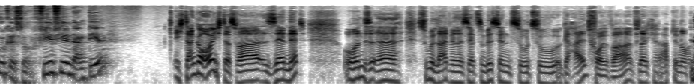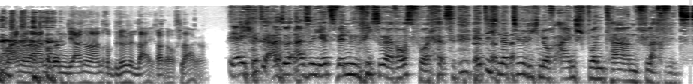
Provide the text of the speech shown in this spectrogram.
Cool, Christo. Vielen, vielen Dank dir. Ich danke euch, das war sehr nett und äh, es tut mir leid, wenn es jetzt ein bisschen zu, zu gehaltvoll war. Vielleicht habt ihr noch die eine oder andere Blödelei gerade auf Lager. Ja, ich hätte also, also jetzt, wenn du mich so herausforderst, hätte ich natürlich noch einen spontanen Flachwitz.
